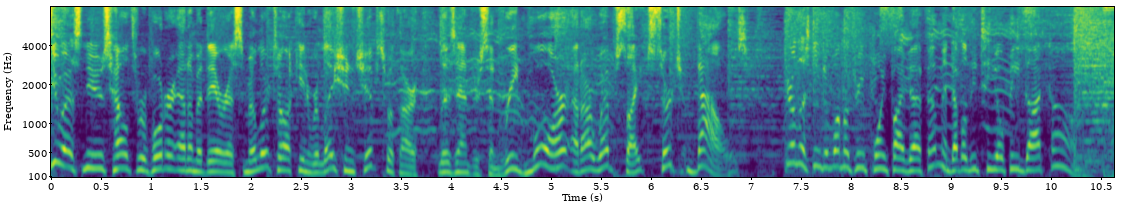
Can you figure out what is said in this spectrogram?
U.S. News health reporter Anna Medaris Miller talking relationships with our Liz Anderson. Read more at our website, search vows. You're listening to 103.5 FM and WTOP.com.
